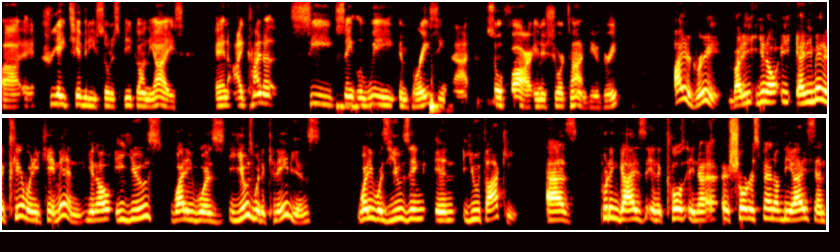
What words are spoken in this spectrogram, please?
uh, creativity, so to speak, on the ice. And I kind of see St. Louis embracing that so far in his short time. Do you agree? I agree, but he, you know, he, and he made it clear when he came in. You know, he used what he was he used with the Canadiens, what he was using in youth hockey, as putting guys in a close in a, a shorter span of the ice and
